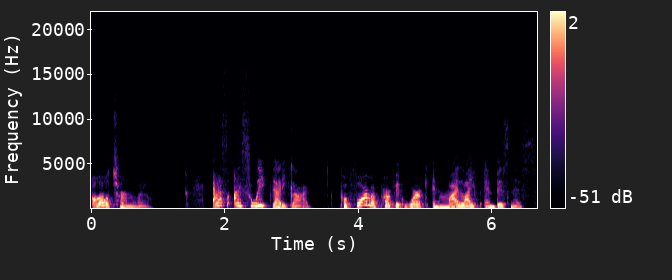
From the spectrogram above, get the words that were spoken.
all turmoil. As I sleep, Daddy God, perform a perfect work in my life and business.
